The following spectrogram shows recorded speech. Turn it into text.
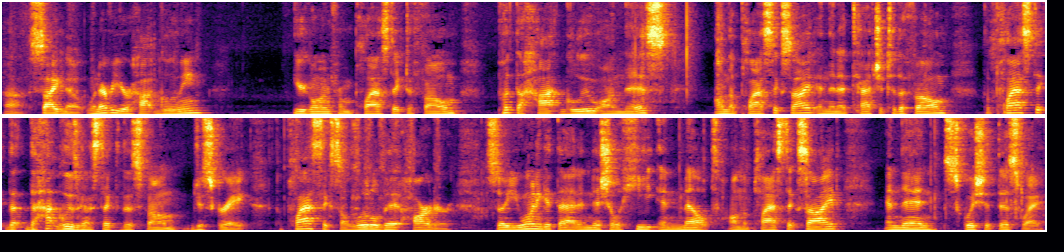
Uh, side note, whenever you're hot gluing, you're going from plastic to foam, put the hot glue on this, on the plastic side, and then attach it to the foam. The plastic, the, the hot glue is going to stick to this foam just great. The plastic's a little bit harder. So you want to get that initial heat and melt on the plastic side, and then squish it this way.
